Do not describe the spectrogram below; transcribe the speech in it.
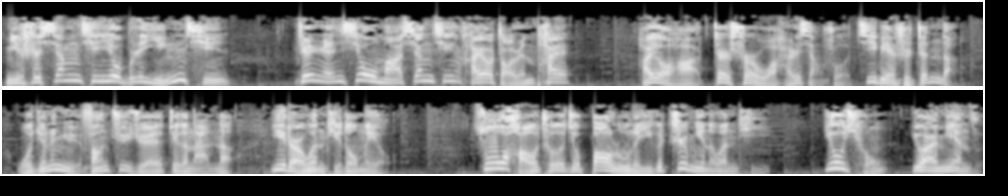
你是相亲又不是迎亲，真人秀嘛？相亲还要找人拍？还有哈，这事儿我还是想说，即便是真的，我觉得女方拒绝这个男的，一点问题都没有。租豪车就暴露了一个致命的问题：又穷又爱面子。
